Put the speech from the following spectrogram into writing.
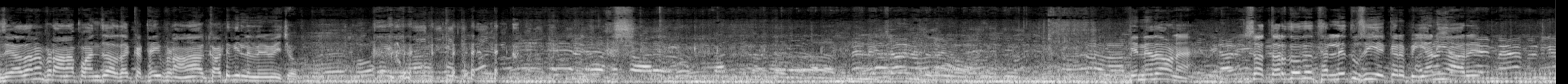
ਜ਼ਿਆਦਾ ਨਾ ਫੜਾਣਾ 5000 ਦਾ ਇਕੱਠਾ ਹੀ ਫੜਾਣਾ ਕੱਢ ਵੀ ਲੈਂਦੇ ਨੇ ਵਿੱਚੋਂ। ਕਿੰਨੇ ਦਾ ਹੋਣਾ? ਹੈ? 70 ਤੋਂ ਤੇ ਥੱਲੇ ਤੁਸੀਂ 1 ਰੁਪਿਆ ਨਹੀਂ ਆ ਰਹੇ। ਮੈਂ ਵੀਡੀਓ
